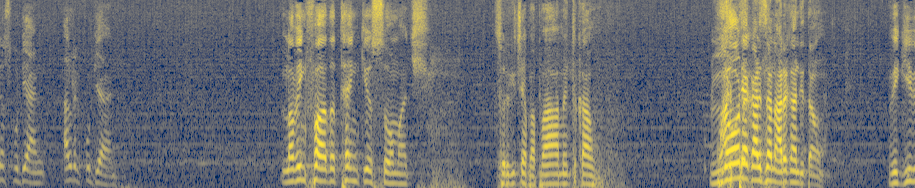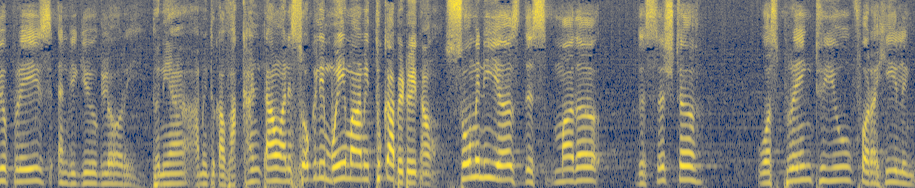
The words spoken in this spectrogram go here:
Just put your hand. Already put your hand. Loving Father, thank you so much. स्वर्गीच्या बापा आमी तुका Lord, वाडत्या काळजान आरगां दिता we give you praise and we give you glory. दुनिया आमी तुका वाखाणटा आनी सगली मोहिमा आमी तुका भेटयता So many years, this mother, this sister was praying to you for a healing.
